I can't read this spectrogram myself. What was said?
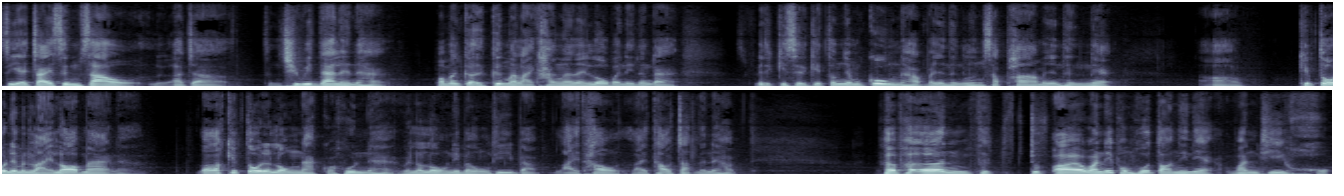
เสียใจซึมเศร้า หรืออาจจะถึงชีวิตได้เลยนะฮะเพราะมันเกิดขึ้นมาหลายครั้งแล้วในโลกใบนี้ตั้งแต่วิกฤตเศรษฐกิจต้มยำกุ้งนะครับไปจนถึงเรื่อง subprime ไปจนถึงเนี่ยคริปโตเนี่ยมันหลายรอบมากนะแล้วคริปโตเนี่ยลงหนักกว่าหุ้นนะฮะเวลาลงนี่มันลงทีแบบหลายเท่าหลายเท่าจัดเลยนะครับ เผอเผอิญวันที่ผมพูดตอนนี้เนี่ย วันที่หก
